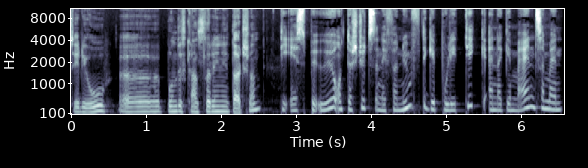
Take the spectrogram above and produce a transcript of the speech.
CDU-Bundeskanzlerin äh, in Deutschland? Die SPÖ unterstützt eine vernünftige Politik einer gemeinsamen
